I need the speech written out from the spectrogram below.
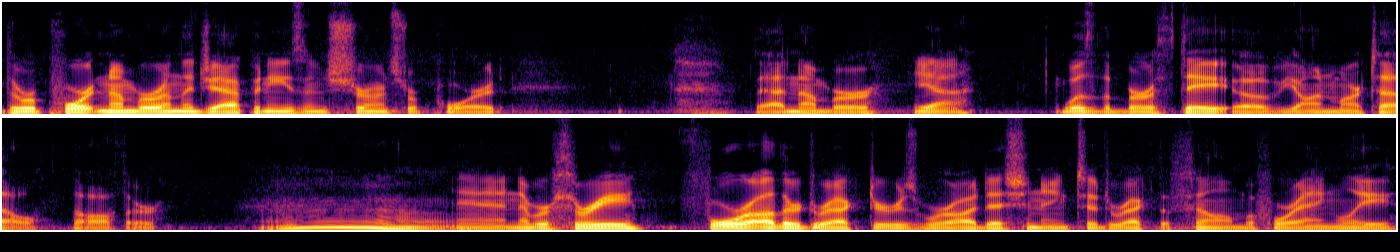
the report number on the Japanese insurance report, that number Yeah. was the birth date of Jan Martel, the author. Oh. And number three, four other directors were auditioning to direct the film before Ang Lee,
